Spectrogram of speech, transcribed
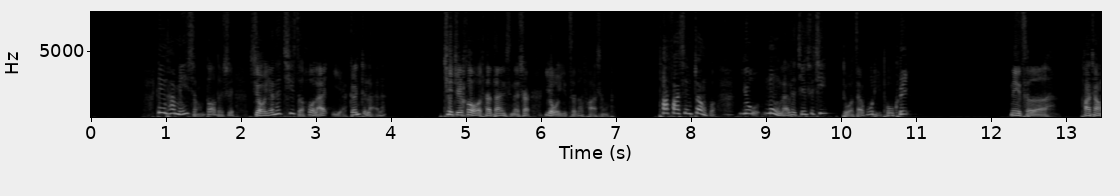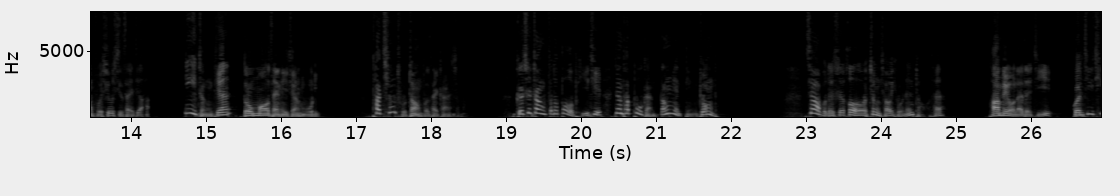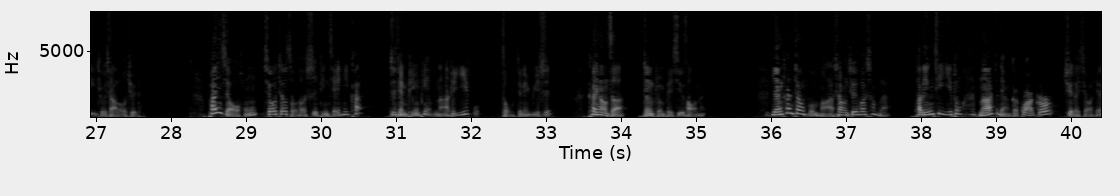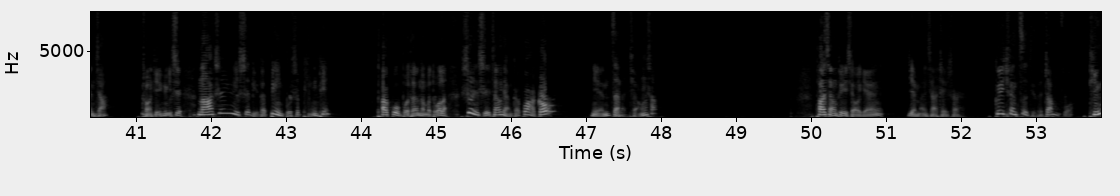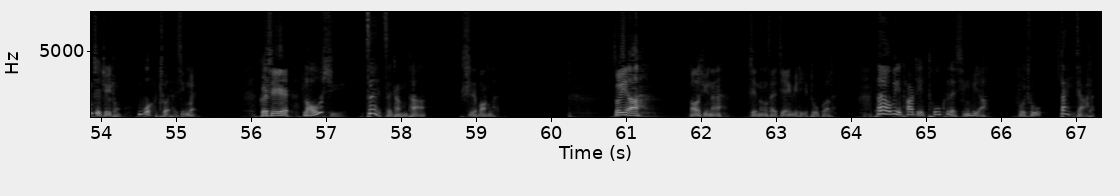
令他没想到的是，小严的妻子后来也跟着来了。这之后，她担心的事又一次的发生了。她发现丈夫又弄来了监视器，躲在屋里偷窥。那次，她丈夫休息在家，一整天都猫在那间屋里。她清楚丈夫在干什么，可是丈夫的暴脾气让她不敢当面顶撞他。下午的时候，正巧有人找她，她没有来得及关机器，就下楼去了。潘小红悄悄走到视频前一看，只见萍萍拿着衣服走进了浴室，看样子。正准备洗澡呢，眼看丈夫马上就要上来，她灵机一动，拿着两个挂钩去了小严家，闯进浴室，哪知浴室里的并不是萍萍，她顾不得那么多了，顺势将两个挂钩粘在了墙上。她想对小严隐瞒下这事儿，规劝自己的丈夫停止这种龌龊的行为，可是老许再次让他失望了。所以啊，老许呢，只能在监狱里度过了。他要为他这偷窥的行为啊付出代价的。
